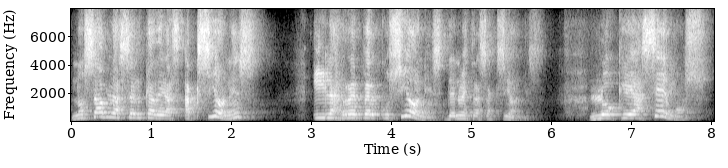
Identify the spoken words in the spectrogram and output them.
nos habla acerca de las acciones y las repercusiones de nuestras acciones. Lo que hacemos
